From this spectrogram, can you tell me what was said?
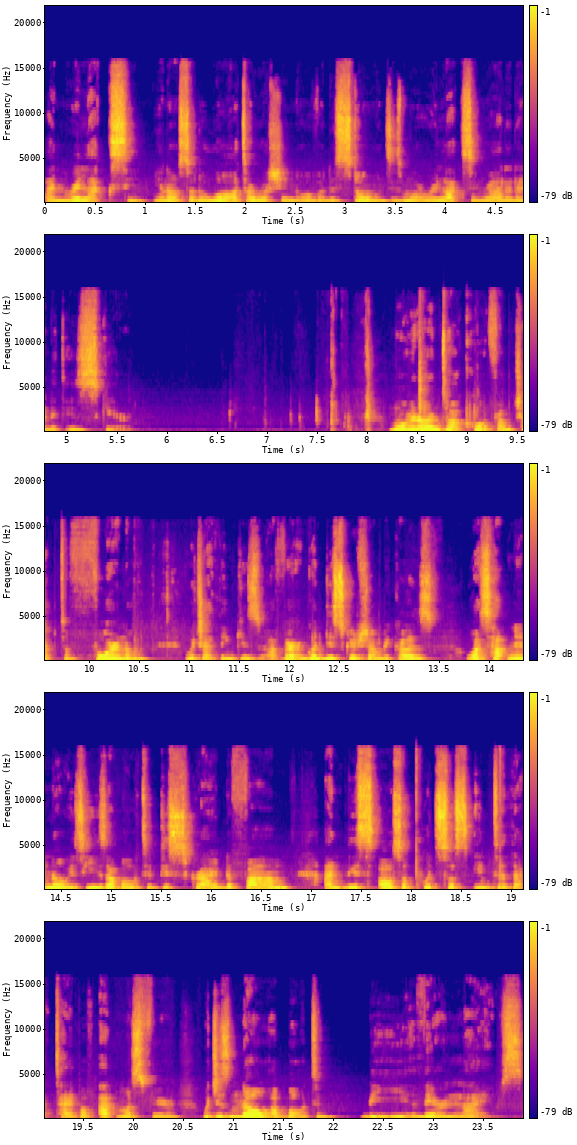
and relaxing, you know. So the water rushing over the stones is more relaxing rather than it is scary. Moving on to a quote from chapter 4 now, which I think is a very good description because what's happening now is he's about to describe the farm and this also puts us into that type of atmosphere which is now about to be their lives.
